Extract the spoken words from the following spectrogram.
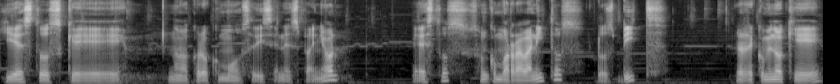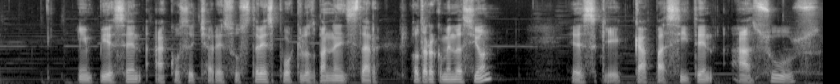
y estos que no me acuerdo cómo se dice en español. Estos son como rabanitos, los beets. Les recomiendo que empiecen a cosechar esos tres porque los van a necesitar. otra recomendación es que capaciten a sus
